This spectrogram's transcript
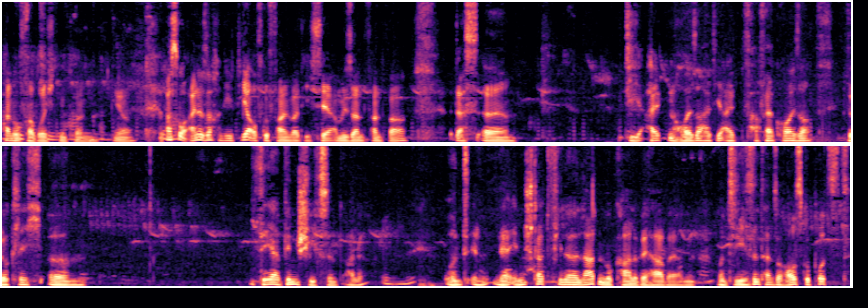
Hannover berichten können. können. Ja. ja. Achso, eine Sache, die dir aufgefallen war, die ich sehr amüsant fand, war, dass äh, die alten Häuser, halt die alten Fachwerkhäuser, wirklich ähm, sehr windschief sind alle. Mhm und in der Innenstadt viele Ladenlokale beherbergen. Und die sind dann so rausgeputzt,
